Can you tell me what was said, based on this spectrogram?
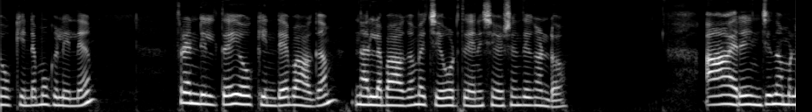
യോക്കിന്റെ മുകളിൽ ഫ്രണ്ടിലത്തെ യോക്കിന്റെ ഭാഗം നല്ല ഭാഗം വെച്ച് കൊടുത്തതിന് ശേഷം ഇത് കണ്ടോ? ആ അര ഇഞ്ച് നമ്മൾ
